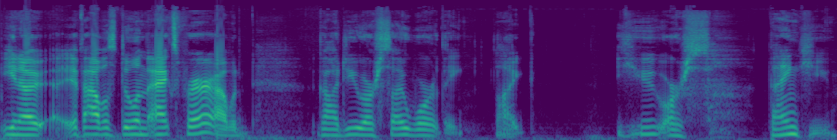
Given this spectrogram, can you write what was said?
You know, if I was doing the ACTS prayer, I would, God, you are so worthy. Like, you are, thank you.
